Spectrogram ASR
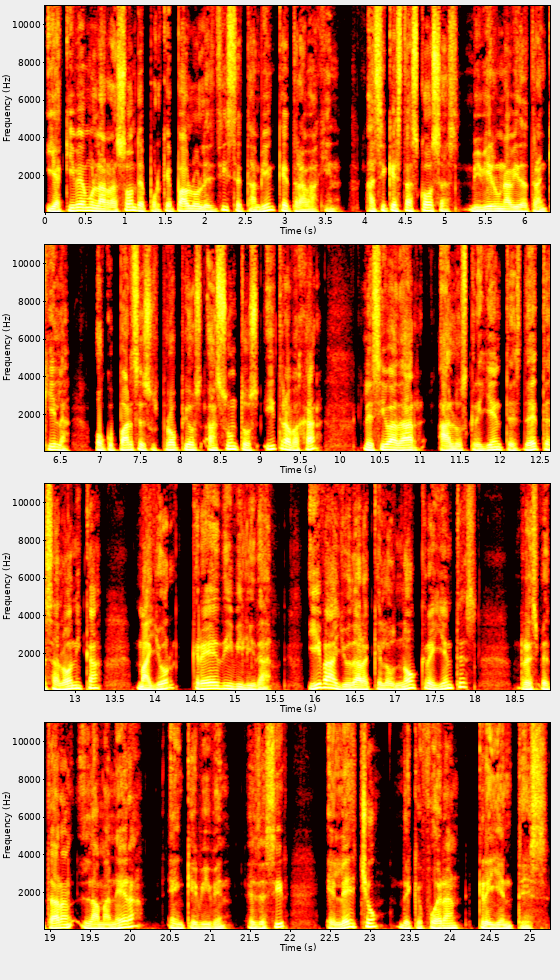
Y aquí vemos la razón de por qué Pablo les dice también que trabajen. Así que estas cosas, vivir una vida tranquila, ocuparse de sus propios asuntos y trabajar, les iba a dar a los creyentes de Tesalónica mayor credibilidad. Iba a ayudar a que los no creyentes respetaran la manera en que viven, es decir, el hecho de que fueran creyentes.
